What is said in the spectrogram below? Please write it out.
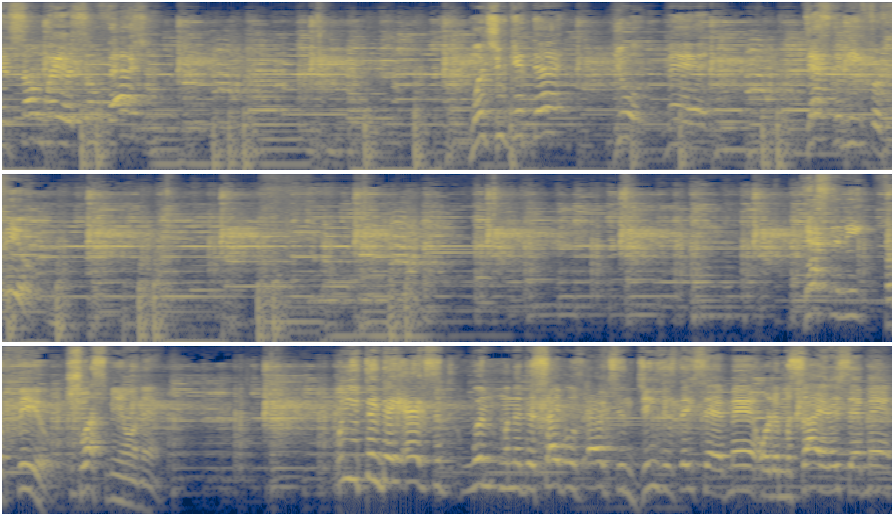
in some way or some fashion. Once you get that, you'll, man, destiny fulfilled. destiny fulfilled. Trust me on that. When you think they asked, when, when the disciples asked Jesus, they said, man, or the Messiah, they said, man,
